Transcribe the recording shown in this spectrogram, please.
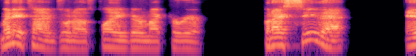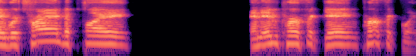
many times when I was playing during my career. But I see that, and we're trying to play an imperfect game perfectly.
